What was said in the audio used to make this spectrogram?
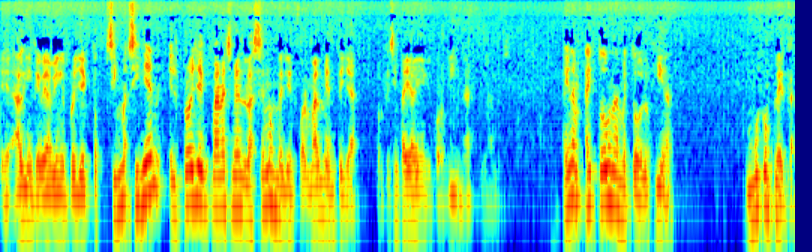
eh, alguien que vea bien el proyecto. Si, bien el Project Management lo hacemos medio informalmente ya, porque siempre hay alguien que coordina, digamos. Hay, toda una metodología muy completa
